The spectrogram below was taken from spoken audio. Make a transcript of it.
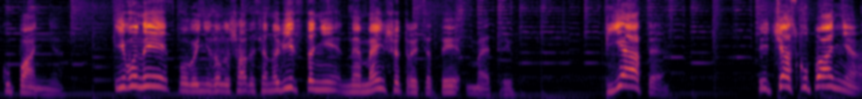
купання. І вони повинні залишатися на відстані не менше 30 метрів. П'яте. Під час купання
